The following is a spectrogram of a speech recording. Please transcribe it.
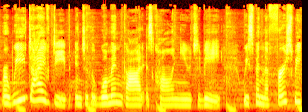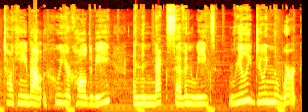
where we dive deep into the woman God is calling you to be. We spend the first week talking about who you're called to be, and the next seven weeks really doing the work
